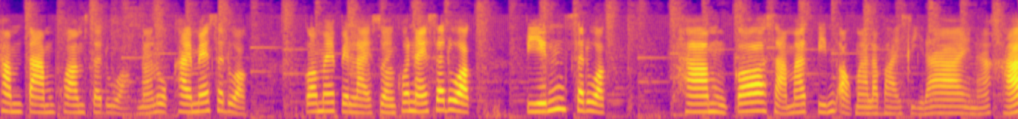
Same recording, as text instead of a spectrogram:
ทำตามความสะดวกนะลูกใครไม่สะดวกก็ไม่เป็นไรส่วนคนไหนสะดวก ปริ้นสะดวกทำก็สามารถปริ้นออกมาระบายสีได้นะคะ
